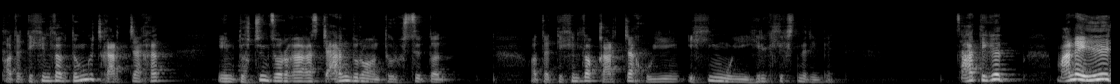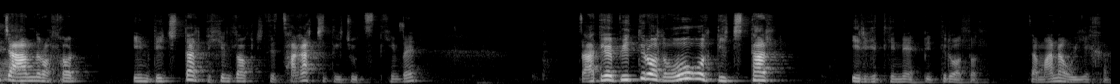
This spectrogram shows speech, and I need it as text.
одоо технологи дөнгөж гарч байхад энэ 46-аас 64 он төрөсөд одоо технологи гарч явах үеийн ихэн үеийн хэрэглэгч нар юм байна. За тэгээд манай ээж аав нар болохоор энэ дижитал технологичдыг цагаачд гэж үздэг юм байна. За тэгээ бид нар бол уугуул дижитал иргэд гинэ. Бид нар бол за манай үеийнхэн.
